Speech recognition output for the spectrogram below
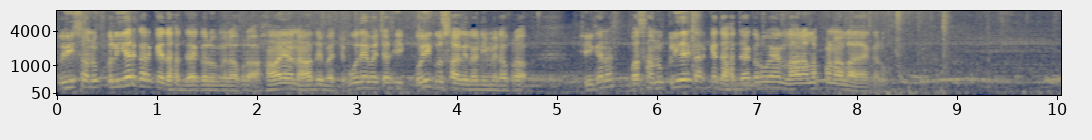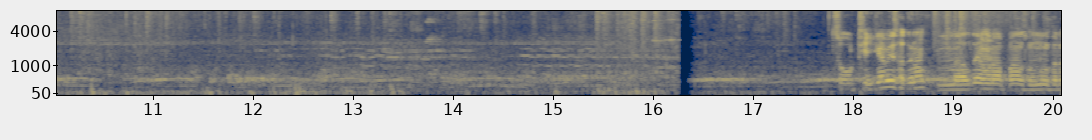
ਤੁਸੀਂ ਸਾਨੂੰ ਕਲੀਅਰ ਕਰਕੇ ਦੱਸ ਦਿਆ ਕਰੋ ਮੇਰਾ ਭਰਾ, ਹਾਂ ਜਾਂ ਨਾ ਦੇ ਵਿੱਚ। ਉਹਦੇ ਵਿੱਚ ਅਸੀਂ ਕੋਈ ਗੁੱਸਾ ਗਿਲਾ ਨਹੀਂ ਮੇਰਾ ਭਰਾ, ਠੀਕ ਹੈ ਨਾ? ਬਸ ਸਾਨੂੰ ਕਲੀਅਰ ਕਰਕੇ ਦੱਸ ਦਿਆ ਕਰੋ ਐ ਲਾਰਾ ਲੱਪਣਾ ਲਾਇਆ ਕਰੋ। ਸੋ ਠੀਕ ਹੈ ਵੀ ਸੱਜਣੋ, ਮਿਲਦੇ ਹੁਣ ਆਪਾਂ ਤੁਹਾਨੂੰ ਫਿਰ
